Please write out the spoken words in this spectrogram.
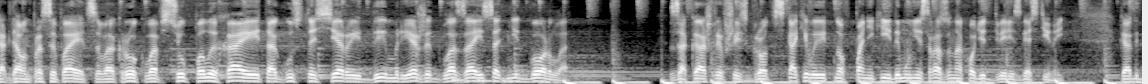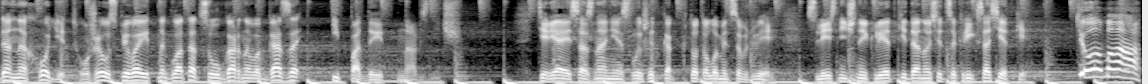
Когда он просыпается, вокруг вовсю полыхает, а густо-серый дым режет глаза и саднит горло. Закашлявшись, Грот вскакивает, но в панике и дыму не сразу находит дверь из гостиной. Когда находит, уже успевает наглотаться угарного газа и падает навзничь. Теряя сознание, слышит, как кто-то ломится в дверь. С лестничной клетки доносится крик соседки. «Тёма!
